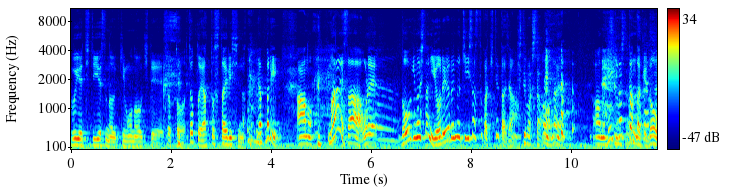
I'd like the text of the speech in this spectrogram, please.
VHTS の着物を着てちょっとちょっとやっとスタイリッシュになった。やっぱりあの前さ俺道着の下にヨレヨレの T シャツとか着てたじゃん。来てました、うん、なんかあの 平気だったんだけど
